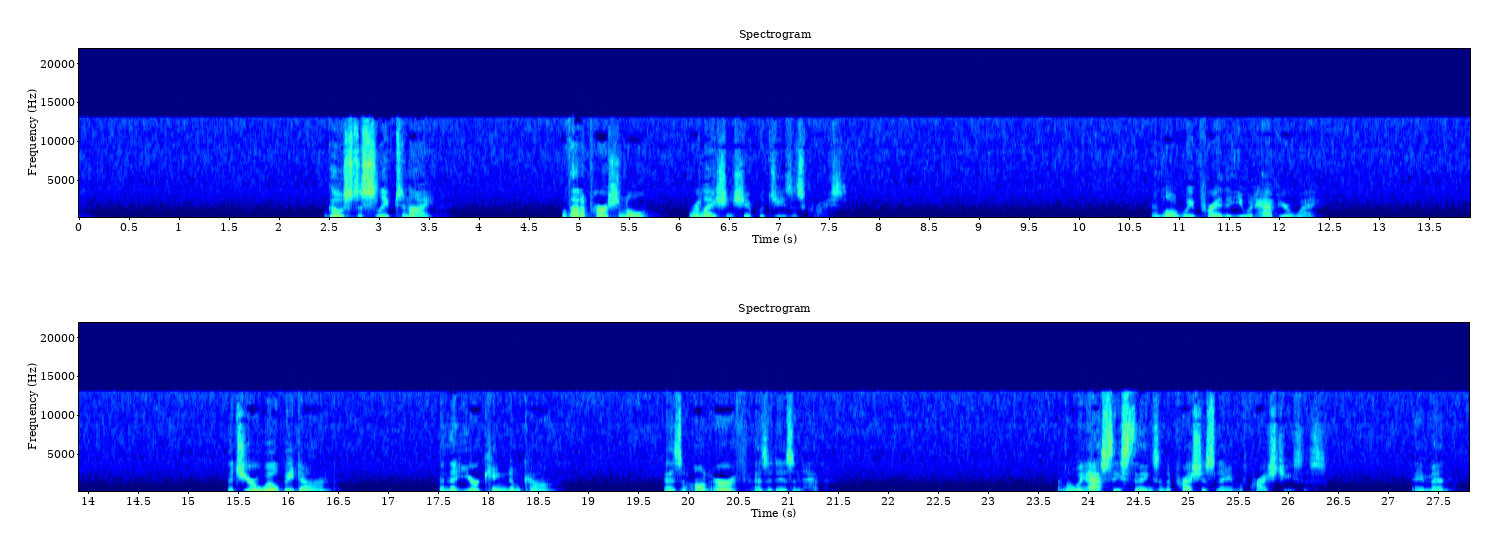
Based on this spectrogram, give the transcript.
goes to sleep tonight without a personal relationship with Jesus Christ. And Lord, we pray that you would have your way. That your will be done and that your kingdom come as on earth as it is in heaven. And Lord, we ask these things in the precious name of Christ Jesus. Amen.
